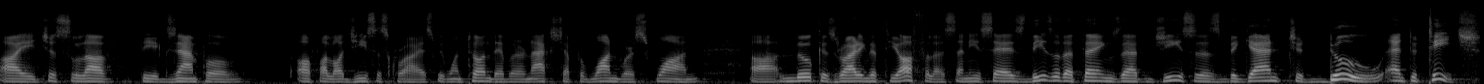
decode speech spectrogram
I just love the example of our Lord Jesus Christ. We won't turn there, but in Acts chapter 1, verse 1, uh, Luke is writing to Theophilus, and he says, These are the things that Jesus began to do and to teach.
